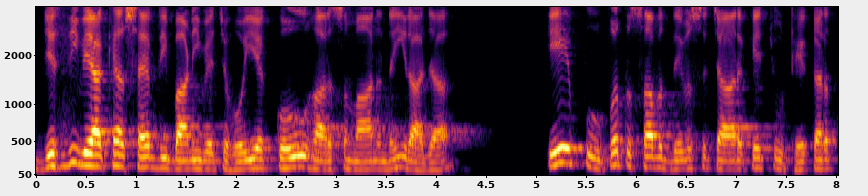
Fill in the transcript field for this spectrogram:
ਜਿਸ ਦੀ ਵਿਆਖਿਆ ਸਾਹਿਬ ਦੀ ਬਾਣੀ ਵਿੱਚ ਹੋਈ ਹੈ, ਕੋਉ ਹਰ ਸਮਾਨ ਨਹੀਂ ਰਾਜਾ, ਇਹ ਭੂਪਤ ਸਭ ਦਿਵਸ ਚਾਰ ਕੇ ਝੂਠੇ ਕਰਤ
